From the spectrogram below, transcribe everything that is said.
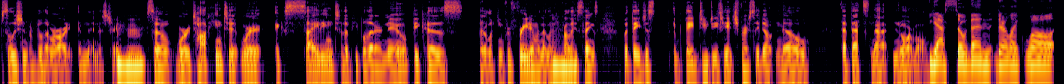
solution for people that were already in the industry. Mm-hmm. So we're talking to we're exciting to the people that are new because they're looking for freedom and they're looking for Mm-hmm. all these things. But they just they do DTH first. They don't know that that's not normal. Yes. So then they're like, well,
